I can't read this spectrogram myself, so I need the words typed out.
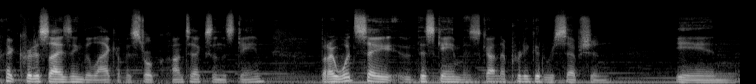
criticizing the lack of historical context in this game, but I would say this game has gotten a pretty good reception in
